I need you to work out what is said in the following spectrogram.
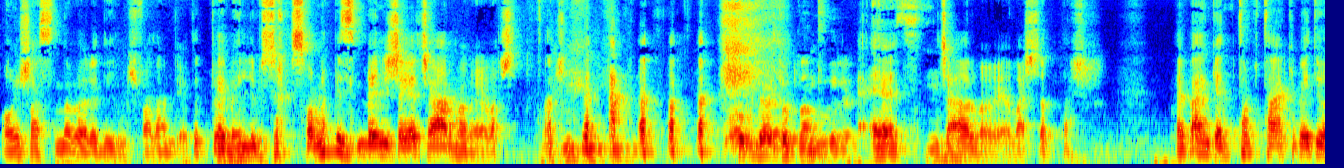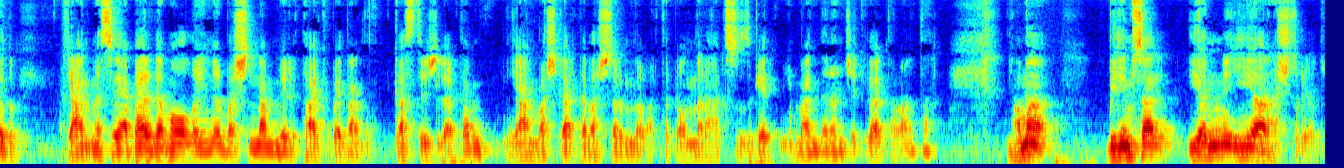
O iş aslında böyle değilmiş falan diyorduk. Ve belli bir süre sonra bizim beni şeye çağırmamaya başladılar. Popüler toplantıları. Evet, çağırmamaya başladılar. E ben tabii takip ediyordum. Yani mesela Bergama olayını başından beri takip eden gazetecilerden yani başka arkadaşlarım da var tabii onlara haksızlık etmeyeyim. Benden öncekiler de var da. Ama bilimsel yönünü iyi araştırıyordum.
